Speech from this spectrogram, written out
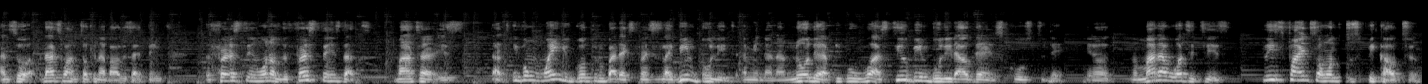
And so that's what I'm talking about. Is I think the first thing, one of the first things that matter is that even when you go through bad experiences, like being bullied, I mean, and I know there are people who are still being bullied out there in schools today. You know, no matter what it is, please find someone to speak out to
